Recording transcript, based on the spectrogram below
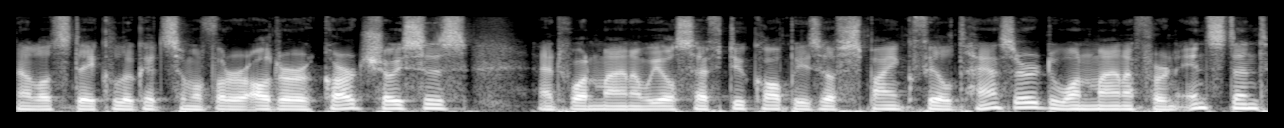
Now let's take a look at some of our other card choices. At 1 mana we also have 2 copies of Spikefield Hazard, 1 mana for an instant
